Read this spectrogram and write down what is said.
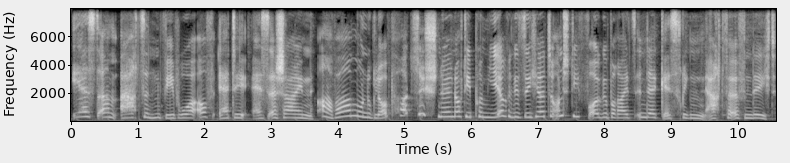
erst am 18. Februar auf RTS erscheinen. Aber Monoglob hat sich schnell noch die Premiere gesichert und die Folge bereits in der gestrigen Nacht veröffentlicht.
